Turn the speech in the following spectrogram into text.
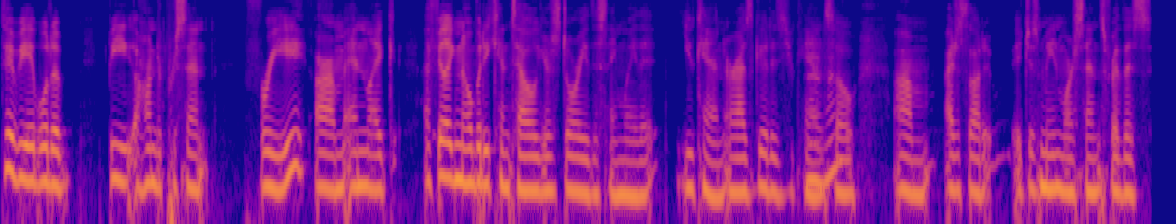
to be able to be 100% free. Um, and like, I feel like nobody can tell your story the same way that you can or as good as you can. Mhm. So um, I just thought it, it just made more sense for this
